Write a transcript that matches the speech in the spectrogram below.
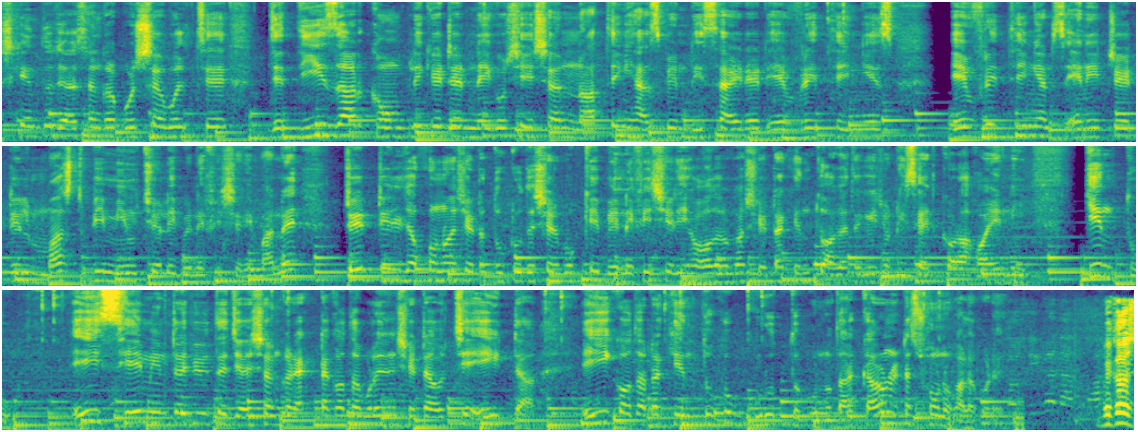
জিনিস কিন্তু জয়শঙ্কর পরিষ্কার বলছে যে these are complicated negotiation nothing has been decided everything is everything and any trade deal must be mutually beneficiary মানে ট্রেড ডিল যখন হয় সেটা দুটো দেশের পক্ষে বেনিফিশিয়ারি হওয়া দরকার সেটা কিন্তু আগে থেকে কিছু ডিসাইড করা হয়নি। কিন্তু এই সেম ইন্টারভিউতে জয়শঙ্কর একটা কথা বলেছেন সেটা হচ্ছে এইটা। এই কথাটা কিন্তু খুব গুরুত্বপূর্ণ। তার কারণ এটা শোনো ভালো করে। Because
